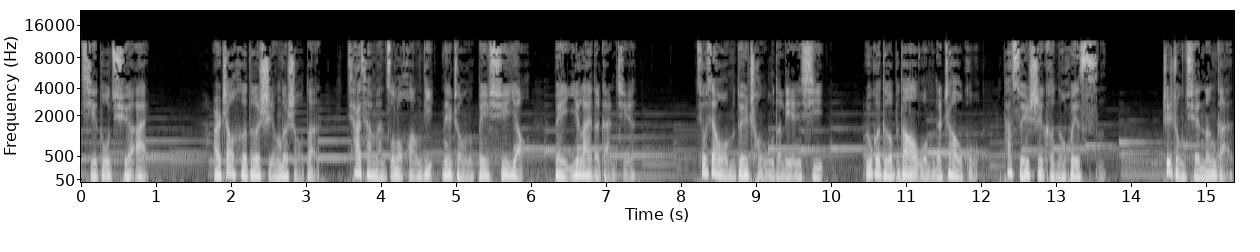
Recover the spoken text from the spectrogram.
极度缺爱，而赵合德使用的手段，恰恰满足了皇帝那种被需要、被依赖的感觉。就像我们对宠物的怜惜，如果得不到我们的照顾，它随时可能会死。这种全能感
